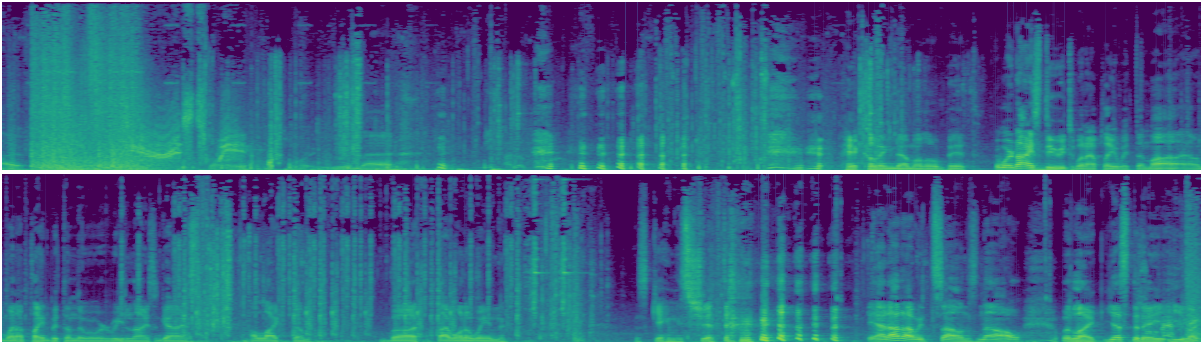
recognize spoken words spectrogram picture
I feel sorry for you, man. Heckling them a little bit. They were nice dudes when I played with them. Uh, when I played with them, they were real nice guys. I liked them. But I want to win. This game is shit. yeah, that's how it sounds now. But like yesterday, he like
